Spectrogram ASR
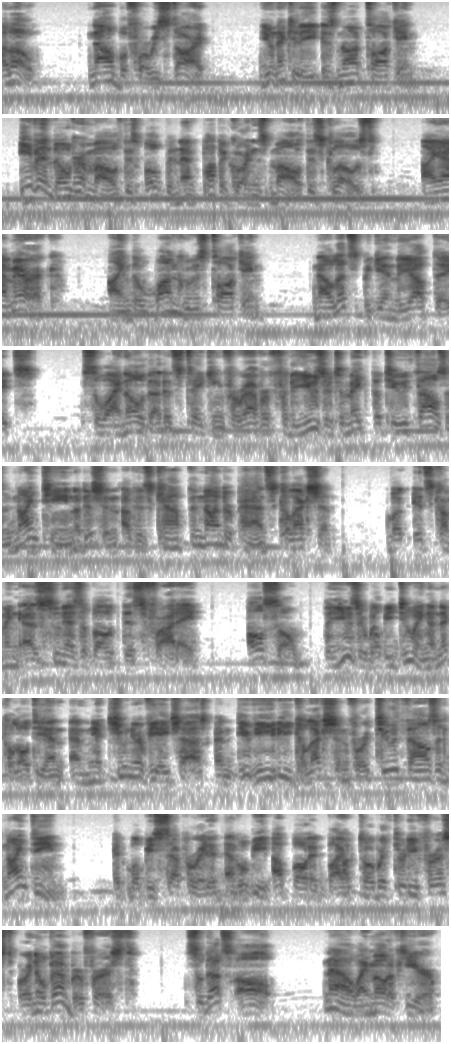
Hello. Now before we start, Unikitty is not talking. Even though her mouth is open and Popcorn's mouth is closed. I am Eric. I'm the one who's talking. Now let's begin the updates. So I know that it's taking forever for the user to make the 2019 edition of his Captain Underpants collection. But it's coming as soon as about this Friday. Also, the user will be doing a Nickelodeon and Nick Jr. VHS and DVD collection for 2019. It will be separated and will be uploaded by October 31st or November 1st. So that's all. Now I'm out of here.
